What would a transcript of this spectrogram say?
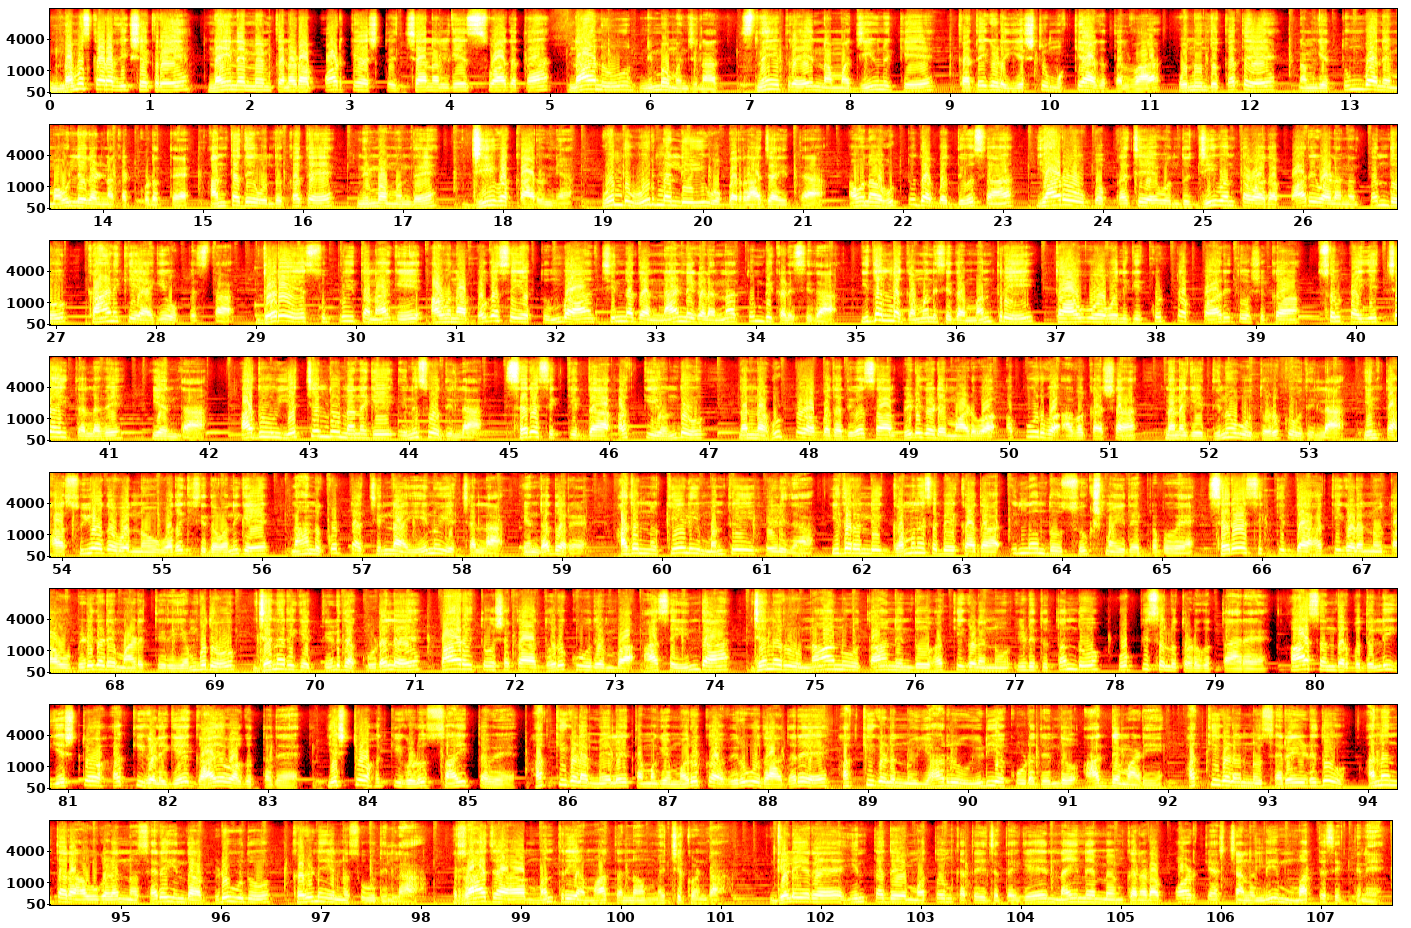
ನಮಸ್ಕಾರ ವೀಕ್ಷಕರೇ, nine M M Kannada podcast ಚಾನಲ್ಗೆ ಸ್ವಾಗತ. ನಾನು ನಿಮ್ಮ ಮಂಜುನಾಥ್. ಸ್ನೇಹಿತರೆ, ನಮ್ಮ ಜೀವನಕ್ಕೆ ಕತೆಗಳು ಎಷ್ಟು ಮುಖ್ಯ ಆಗುತ್ತಲ್ವಾ? ಒಂದೊಂದು ಕತೆ ನಮ್ಗೆ ತುಂಬಾನೇ ಮೌಲ್ಯಗಳನ್ನ ಕಟ್ಕೊಡುತ್ತೆ. ಅಂತದೇ ಒಂದು ಕತೆ ನಿಮ್ಮ ಮುಂದೆ ಜೀವ ಕಾರುಣ್ಯ ಒಂದು ಊರಿನಲ್ಲಿ ಒಬ್ಬ ರಾಜ ಇದ್ದ. ಅವನ ಹುಟ್ಟುದಬ್ಬದ ದಿವಸ ಯಾರೋ ಒಬ್ಬ ಪ್ರಜೆ ಒಂದು ಜೀವಂತವಾದ ಪಾರಿವಾಳನ ತಂದು ಕಾಣಿಕೆಯಾಗಿ ಒಪ್ಪಿಸ್ತ ದೊರೆ ಸುಪ್ರೀತನಾಗಿ ಅವನ ಬೊಗಸೆಯ ತುಂಬಾ ಚಿನ್ನದ ನಾಣ್ಯಗಳನ್ನ ತುಂಬಿ ಕಳಿಸಿದ. ಇದನ್ನ ಗಮನಿಸಿದ ಮಂತ್ರಿ, ತಾವು ಅವನಿಗೆ ಕೊಟ್ಟ ಪಾರಿತೋಷಕ ಸ್ವಲ್ಪ ಹೆಚ್ಚಾಯಿತಲ್ಲವೇ? ಎಂದ. ಅದು ಹೆಚ್ಚೆಂದು ನನಗೆ ಎನಿಸೋದಿಲ್ಲ. ಸೆರೆ ಸಿಕ್ಕಿದ್ದ ಹಕ್ಕಿಯೊಂದು ನನ್ನ ಹುಟ್ಟು ಹಬ್ಬದ ದಿವಸ ಬಿಡುಗಡೆ ಮಾಡುವ ಅಪೂರ್ವ ಅವಕಾಶ ನನಗೆ ದಿನವೂ ದೊರಕುವುದಿಲ್ಲ. ಇಂತಹ ಸುಯೋಗವನ್ನು ಒದಗಿಸಿದವನಿಗೆ ನಾನು ಕೊಟ್ಟ ಚಿನ್ನ ಏನೂ ಹೆಚ್ಚಲ್ಲ ಎಂದ ದೊರೆ. ಅದನ್ನು ಕೇಳಿ ಮಂತ್ರಿ ಹೇಳಿದ, ಇದರಲ್ಲಿ ಗಮನಿಸಬೇಕಾದ ಇನ್ನೊಂದು ಸೂಕ್ಷ್ಮ ಇದೆ ಪ್ರಭುವೆ. ಸೆರೆ ಸಿಕ್ಕಿದ್ದ ಹಕ್ಕಿಗಳನ್ನು ತಾವು ಬಿಡುಗಡೆ ಮಾಡುತ್ತೀರಿ ಎಂಬುದು ಜನರಿಗೆ ತಿಳಿದ ಕೂಡಲೇ ಪಾರಿತೋಷಕ ದೊರಕುವುದೆಂಬ ಆಸೆಯಿಂದ ಜನರು ನಾನು ತಾನೆಂದು ಹಕ್ಕಿಗಳನ್ನು ಹಿಡಿದು ತಂದು ಒಪ್ಪಿಸಲು ತೊಡಗುತ್ತಾರೆ. ಆ ಸಂದರ್ಭದಲ್ಲಿ ಎಷ್ಟೋ ಹಕ್ಕಿಗಳಿಗೆ ಗಾಯವಾಗುತ್ತದೆ, ಎಷ್ಟೋ ಹಕ್ಕಿಗಳು ಸಾಯುತ್ತವೆ. ಹಕ್ಕಿಗಳ ಮೇಲೆ ತಮಗೆ ಮರುಕವಿರುವುದಾದರೆ ಹಕ್ಕಿಗಳನ್ನು ಯಾರು ಹಿಡಿಯಕೂಡದೆಂದು ಆಜ್ಞೆ ಮಾಡಿ ಹಕ್ಕಿಗಳನ್ನು ಸೆರೆ ಹಿಡಿದು ಅನಂತರ ಅವುಗಳನ್ನು ಸೆರೆಯಿಂದ ಬಿಡುವುದು ಕರುಣೆಯೆನ್ನಿಸುವುದಿಲ್ಲ ರಾಜ ಮಂತ್ರಿಯ ಮಾತನ್ನು ಮೆಚ್ಚಿಕೊಂಡ. ಗೆಳೆಯರೇ ಇಂಥದೇ ಮತ್ತೊಂದು ಕತೆ ಜೊತೆಗೆ nine M M Kannada podcast ಚಾನಲ್ಲಿ ಮತ್ತೆ ಸಿಗ್ತೀನಿ.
